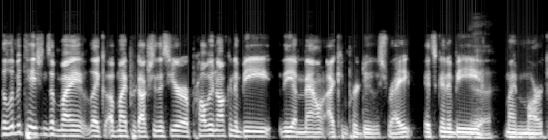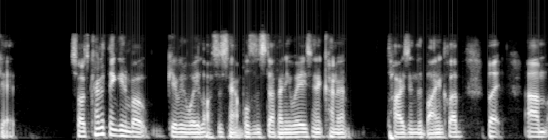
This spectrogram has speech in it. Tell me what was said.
the limitations of my like of my production this year are probably not going to be the amount I can produce, right? It's going to be Yeah. my market. So I was kind of thinking about giving away lots of samples and stuff anyways and it kind of ties in the buying club, but um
